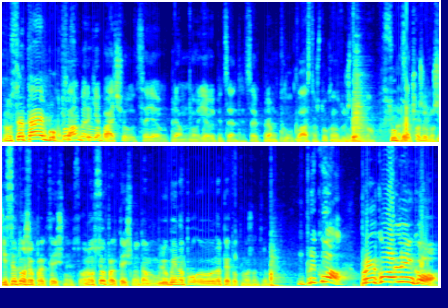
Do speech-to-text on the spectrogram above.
Ну все так, якби ну хтось фламберг купив я набор. бачу, це є прям, ну, є в епіцентрі. Це прям кл- класна штука, на дуже давно. Супер. А це теж машина. і це теж практично і все. Воно все практично. Там будь-який напиток можна тримати. Ну, Прикол! Прикольненько!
